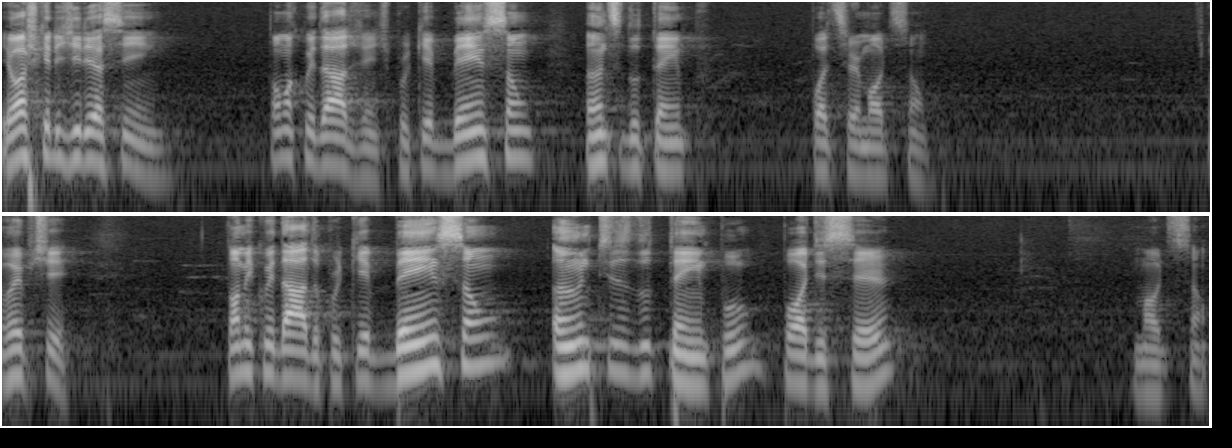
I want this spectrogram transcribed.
Eu acho que ele diria assim: toma cuidado, gente, porque bênção antes do tempo pode ser maldição. Vou repetir. Tome cuidado, porque bênção antes do tempo pode ser maldição.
